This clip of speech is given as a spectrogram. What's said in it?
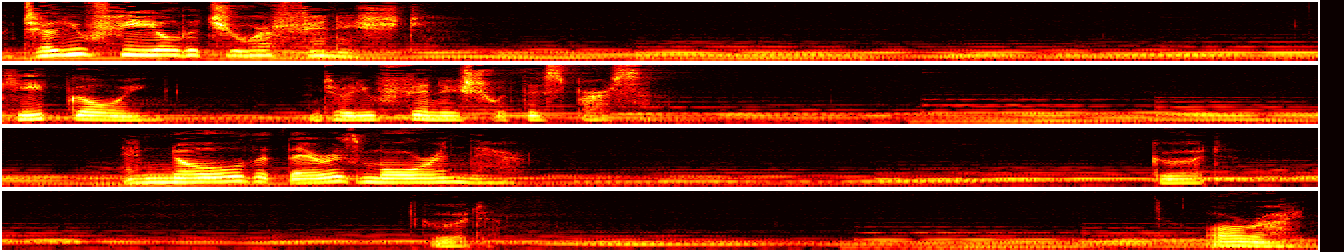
until you feel that you are finished. Keep going until you finish with this person. And know that there is more in there. Good. Good. All right.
